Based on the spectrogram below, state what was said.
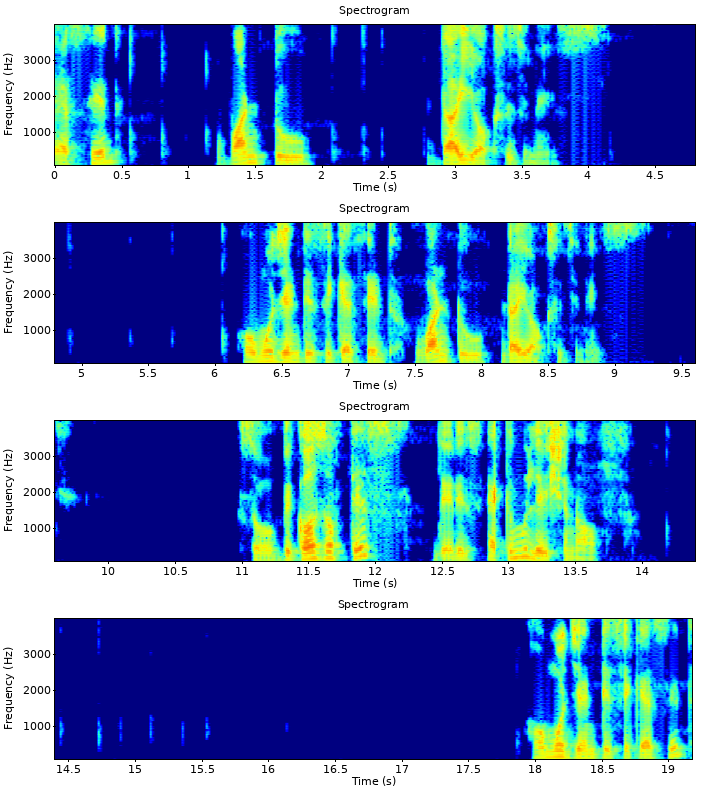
acid 1,2 dioxygenase. Homogentisic acid 1,2 dioxygenase. So, because of this, there is accumulation of homogentisic acid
